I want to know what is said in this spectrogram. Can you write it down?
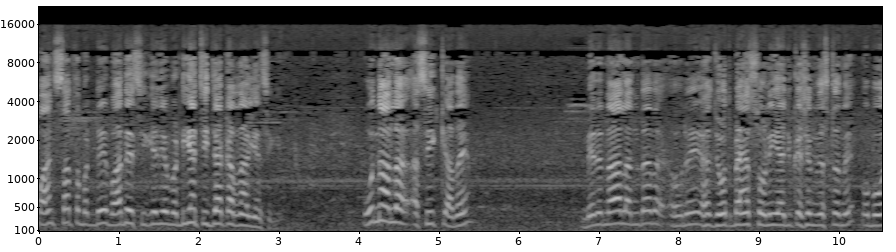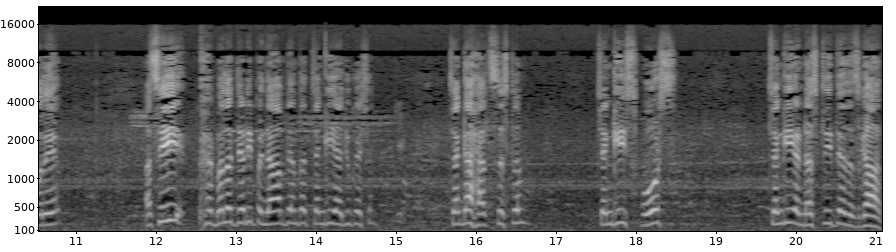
5-7 ਵੱਡੇ ਵਾਅਦੇ ਸੀਗੇ, ਜੇ ਵੱਡੀਆਂ ਚੀਜ਼ਾਂ ਕਰਨ ਵਾਲੀਆਂ ਸੀਗੇ ਉਹਨਾਂ ਨਾਲ ਅਸੀਂ ਕਰ ਰਹੇ ਮੇਰੇ ਨਾਲ ਅੰਦਰ ਉਹਨੇ ਹਰਜੋਤ ਬੈਂਸ ਸੋਨੀ ਐਜੂਕੇਸ਼ਨ ਮਿਨਿਸਟਰ ਨੇ, ਉਹ ਬੋਲ ਰਹੇ ਅਸੀਂ, ਮਤਲਬ ਜਿਹੜੀ ਪੰਜਾਬ ਦੇ ਅੰਦਰ ਚੰਗੀ ਐਜੂਕੇਸ਼ਨ, ਚੰਗਾ ਹੈਲਥ ਸਿਸਟਮ, ਚੰਗੀ ਸਪੋਰਟਸ, ਚੰਗੀ ਇੰਡਸਟਰੀ ਤੇ ਰੋਜ਼ਗਾਰ,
